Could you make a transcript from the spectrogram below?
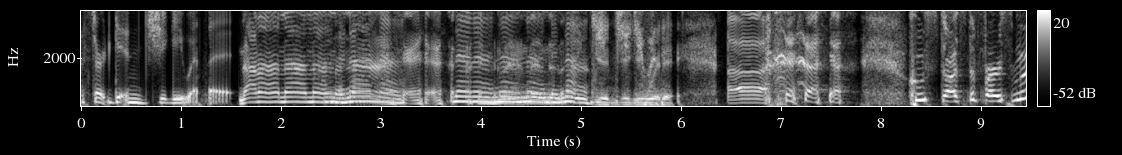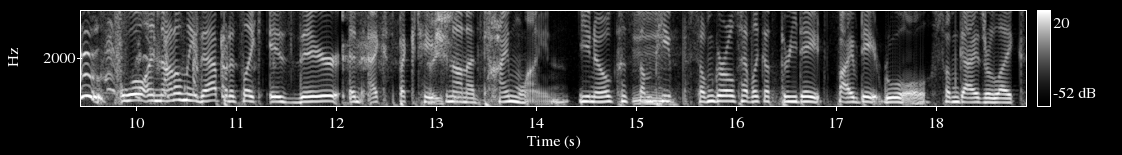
start getting jiggy with it? Nah, nah, nah, nah, nah, Na, nah. na, na, na, na, na, na. Get jiggy with it. Uh, who starts the first move? Well, and not only that, but it's like, is there an expectation on a timeline? You know, because Mm. some people, some girls have like a three date, five date rule. Some guys are like,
